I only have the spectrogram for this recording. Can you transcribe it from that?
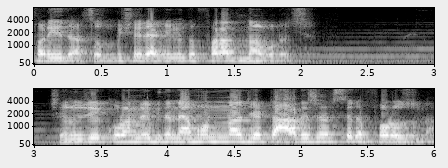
ফরিদা, চব্বিশের একে কিন্তু ফরাদ না বলেছে। সে অনুযায়ী কোরআনের বিধান এমন না যে একটা আদেশ আসছে, এটা ফরজ না।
